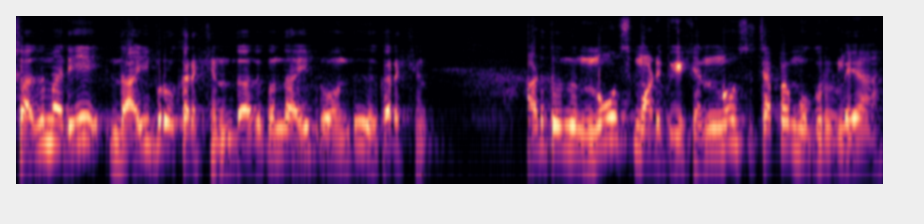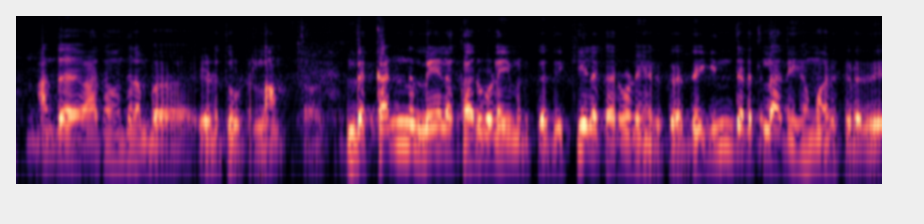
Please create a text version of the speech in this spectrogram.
ஸோ அது மாதிரி இந்த ஐப்ரோ கரெக்ஷன் இந்த அதுக்கு வந்து ஐப்ரோ வந்து கரெக்ஷன். அடுத்து வந்து நோஸ் மாடிஃபிகேஷன் நோஸ் சப்பை மூக்கு இருக்கு இல்லையா? அந்த அதை வந்து நம்ம எடுத்து விட்டுறலாம். இந்த கண் மேலே கருவளையம் இருக்கிறது கீழே கருவளையம் இருக்கிறது இந்த இடத்துல அதிகமாக இருக்கிறது.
